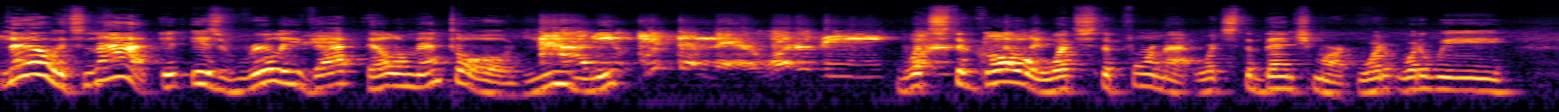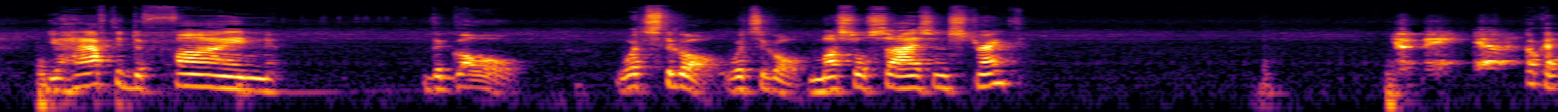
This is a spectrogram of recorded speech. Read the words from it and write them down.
No, it's not. It is really that elemental. You How do you get them there? What are the What's what are the goal? What's the format? What's the benchmark? What what do we? You have to define the goal. What's the goal? What's the goal? Muscle size and strength. Could be, yeah. Okay.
